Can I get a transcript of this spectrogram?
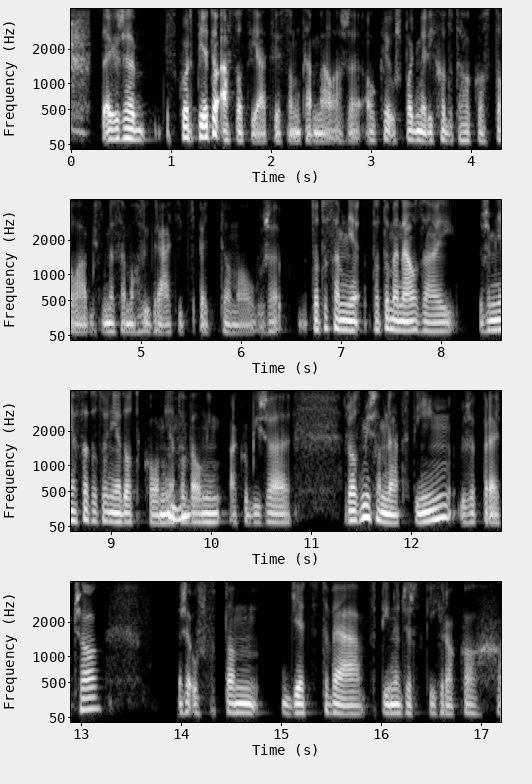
Takže skôr tieto asociácie som tam mala, že OK, už poďme rýchlo do toho kostola, aby sme sa mohli vrátiť späť domov. Že toto, sa mne, toto ma naozaj, že mňa sa toto nedotklo. Mňa to mm-hmm. veľmi, akoby, že rozmýšľam nad tým, že prečo, že už v tom detstve a v tínedžerských rokoch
